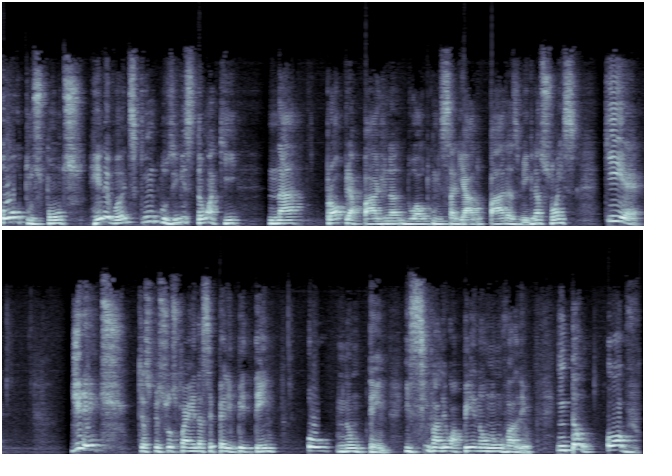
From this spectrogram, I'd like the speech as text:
outros pontos relevantes que inclusive estão aqui na própria página do Alto Comissariado para as Migrações, que é direitos que as pessoas com a renda CPLP têm ou não têm, e se valeu a pena ou não valeu. Então, óbvio,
